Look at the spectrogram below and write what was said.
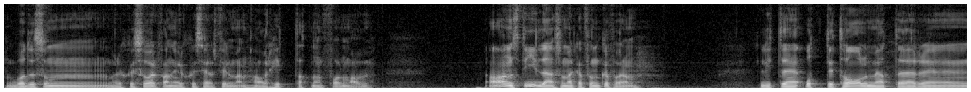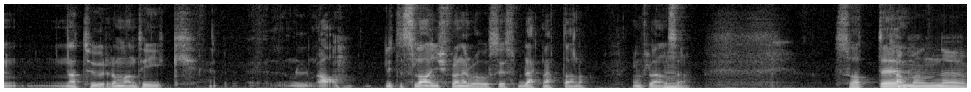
både som regissör, för han har regisserat filmen, har hittat någon form av, ja en stil där som verkar funka för dem. Lite 80-tal möter eh, naturromantik, ja, lite sludge från Neurosis, black metal influenser. Så att... eh, Kan man eh,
